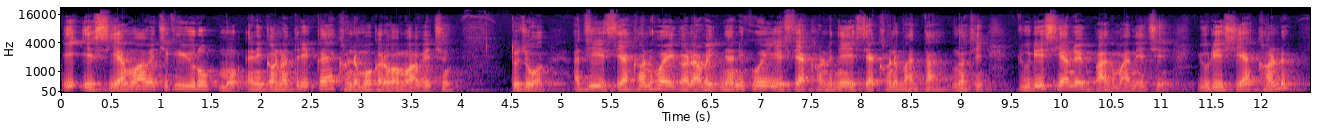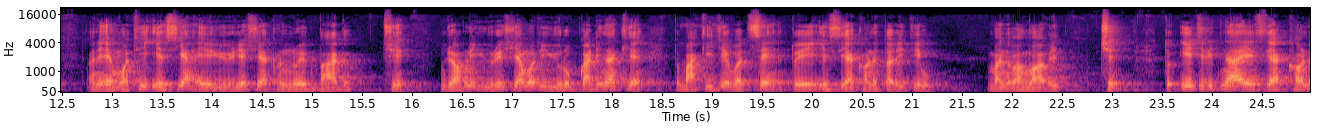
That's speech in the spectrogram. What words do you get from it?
એ એશિયામાં આવે છે કે યુરોપમાં? એની ગણતરી કયા ખંડમાં કરવામાં આવે છે? તો જુઓ, આ જે એશિયા ખંડ હોય, ઘણા વૈજ્ઞાનિકો એ એશિયા ખંડને એશિયા ખંડ માનતા નથી. યુરેશિયાનો એક ભાગ માને છે. યુરેશિયા ખંડ અને એમાંથી એશિયા એ યુરેશિયા ખંડનો એક ભાગ છે. જો આપણે યુરેશિયામાંથી યુરોપ કાઢી નાખીએ, તો બાકી જે વધશે, તો એ એશિયા ખંડ તરીકે માનવામાં આવે છે. તો એ જ રીતના આ એશિયા ખંડ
